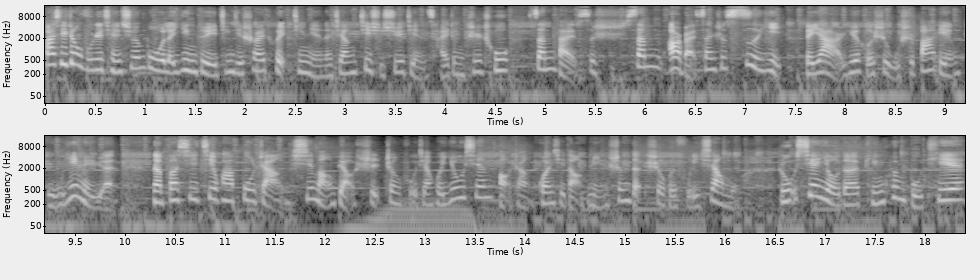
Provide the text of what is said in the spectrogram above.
巴西政府日前宣布，为了应对经济衰退，今年呢将继续削减财政支出三百四十三二百三十四亿雷亚尔，约合是五十八点五亿美元。那巴西计划部长西芒表示，政府将会优先保障关系到民生的社会福利项目，如现有的贫困补贴、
